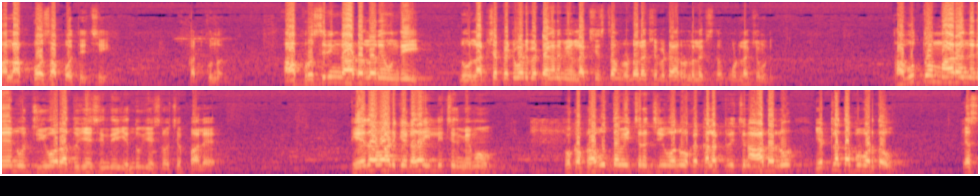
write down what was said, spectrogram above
వాళ్ళు అప్పో సప్పో తెచ్చి కట్టుకున్నారు. ఆ ప్రొసీడింగ్ ఆర్డర్లోనే ఉంది. నువ్వు లక్ష పెట్టుబడి పెట్టగానే మేము లక్షిస్తాం రెండో లక్ష పెట్టాం రెండో లక్షిస్తాం మూడు లక్షలు ఉంటుంది. ప్రభుత్వం మారంగానే నువ్వు జీవో రద్దు చేసింది ఎందుకు చేసినో చెప్పాలే. పేదవాడికే కదా ఇల్లు ఇచ్చింది మేము. ఒక ప్రభుత్వం ఇచ్చిన జీవోను ఒక కలెక్టర్ ఇచ్చిన ఆర్డర్ను ఎట్లా తప్పు పడతావు? ఎస్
